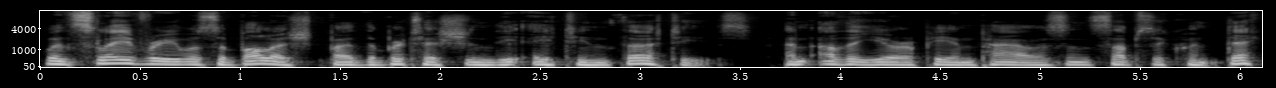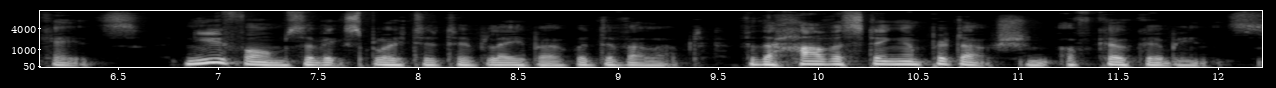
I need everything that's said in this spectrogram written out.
When slavery was abolished by the British in the 1830s and other European powers in subsequent decades, new forms of exploitative labour were developed for the harvesting and production of cocoa beans.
